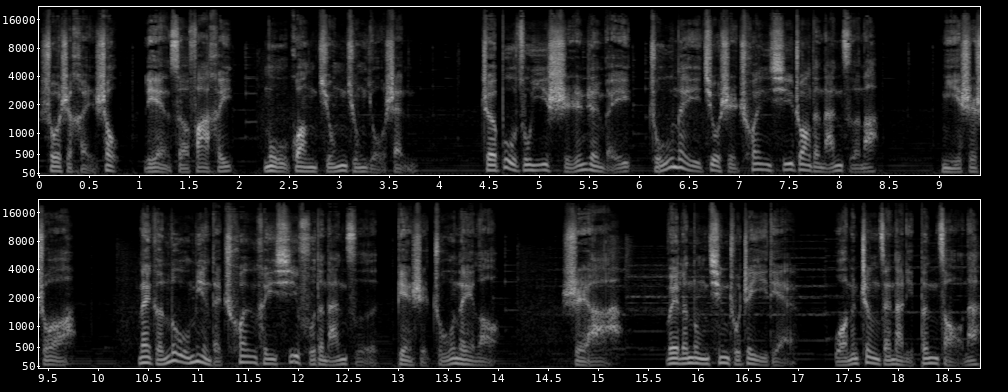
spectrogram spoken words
说是很瘦，脸色发黑，目光炯炯有神。这不足以使人认为竹内就是穿西装的男子吗？你是说，那个露面的穿黑西服的男子便是竹内喽？是啊，为了弄清楚这一点，我们正在那里奔走呢。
